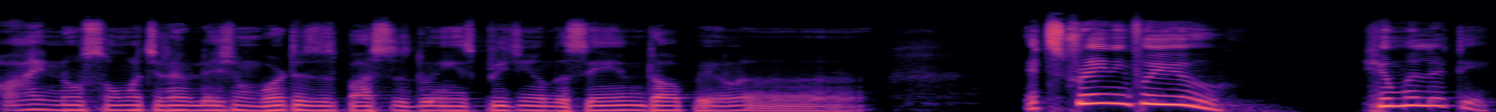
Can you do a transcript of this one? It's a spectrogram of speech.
I know so much revelation. What is this pastor doing? He's preaching on the same topic. Uh, it's training for you. Humility.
